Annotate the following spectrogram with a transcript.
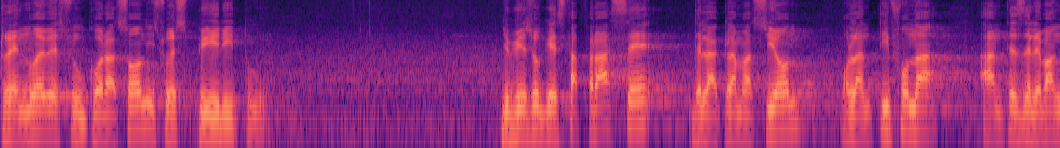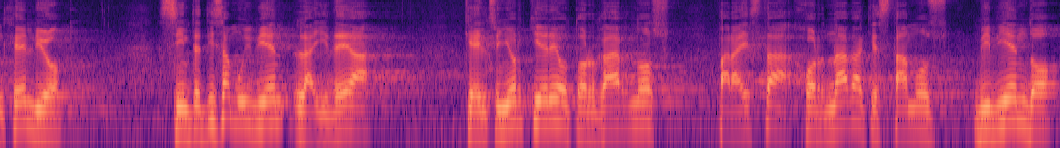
renueve su corazón y su espíritu. Yo pienso que esta frase de la aclamación o la antífona antes del Evangelio sintetiza muy bien la idea que el Señor quiere otorgarnos para esta jornada que estamos viviendo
